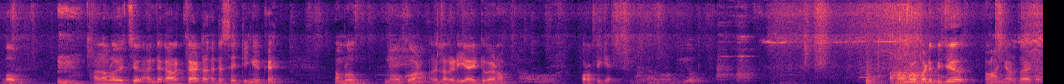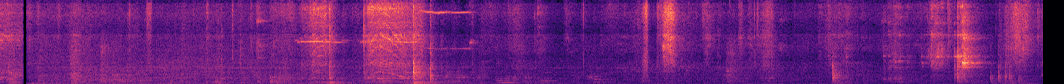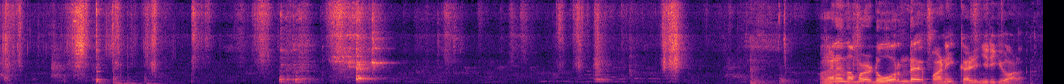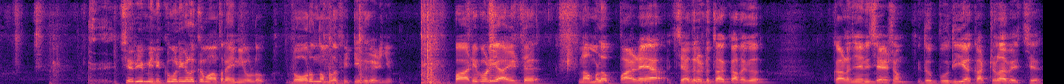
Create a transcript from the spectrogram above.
അപ്പോൾ അത് നമ്മൾ വെച്ച് അതിന്റെ കറക്റ്റായിട്ട് അതിന്റെ സെറ്റിംഗ് ഒക്കെ നമ്മൾ നോക്കുവാണ്. അതെല്ലാം റെഡി ആയിട്ട് വേണം ഉറപ്പിക്കാൻ. അപ്പോൾ നമ്മൾ പഠിപ്പിച്ച് ആ ഇനി അടുത്തതായിട്ട് അങ്ങനെ നമ്മുടെ ഡോറിന്റെ പണി കഴിഞ്ഞിരിക്കുവാണ്. ചെറിയ മിനുക്കുപണികളൊക്കെ മാത്രമേ ഇനിയുള്ളൂ. ഡോറും നമ്മൾ ഫിറ്റ് ചെയ്ത് കഴിഞ്ഞു. അപ്പോൾ അടിപൊളിയായിട്ട് നമ്മൾ പഴയ ചെതലെടുത്ത കഥക് കളഞ്ഞതിന് ശേഷം ഇത് പുതിയ കട്ടിള വെച്ച്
